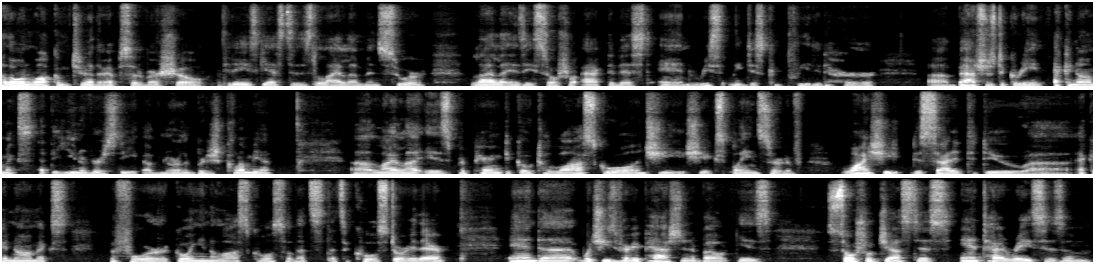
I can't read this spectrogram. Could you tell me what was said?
Hello and welcome to another episode of our show. Today's guest is Lila Mansour. Lila is a social activist and recently just completed her uh, bachelor's degree in economics at the University of Northern British Columbia. Uh, Laila is preparing to go to law school, and she she explains sort of why she decided to do uh, economics before going into law school. So that's that's a cool story there. And uh, what she's very passionate about is social justice, anti-racism,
